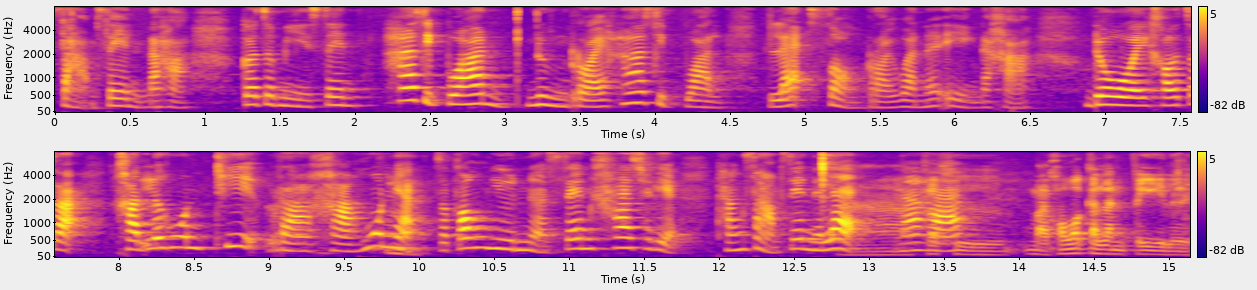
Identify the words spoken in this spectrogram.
3 เส้นนะคะ ก็จะมีเส้น 50 วัน 150 วัน และ 200 วันนั่นเองนะคะโดยเขาจะคัดเลือกหุ้นที่ราคาหุ้นเนี่ยจะต้องยืนเหนือเส้นค่าเฉลี่ยทั้ง 3 เส้นนี้แหละอ่านะก็คะคือหมายความว่าการันตีเลย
